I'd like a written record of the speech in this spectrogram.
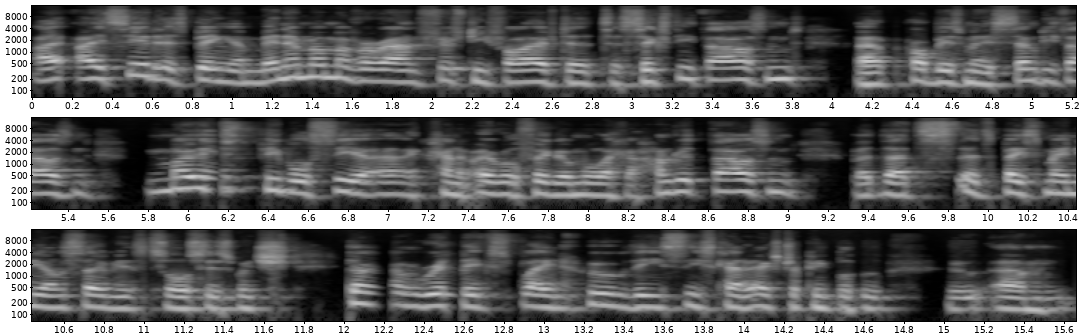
I, I, see it as being a minimum of around 55 to, to 60,000, uh, probably as many as 70,000. Most people see a, a, kind of overall figure more like 100,000, but that's that's based mainly on Soviet sources, which don't really explain who these these kind of extra people who who um,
